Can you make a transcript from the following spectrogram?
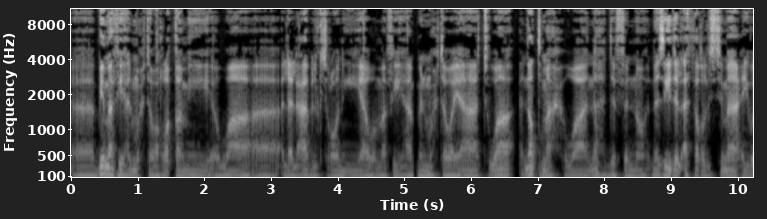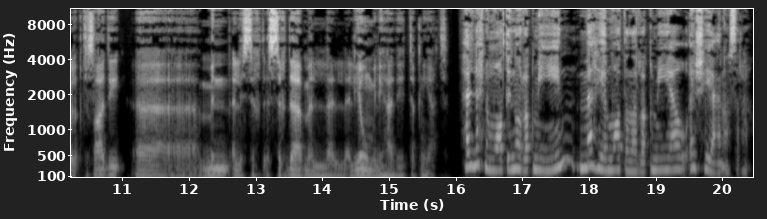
آه، بما فيها المحتوى الرقمي والالعاب الإلكترونية وما فيها من محتويات ونطمح ونهدف أنه نزيد الأثر الاجتماعي والاقتصادي آه، من الاستخدام اليومي لهذه التقنيات. هل نحن مواطنون رقميين؟ ما هي المواطنة الرقمية وإيش هي عناصرها؟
